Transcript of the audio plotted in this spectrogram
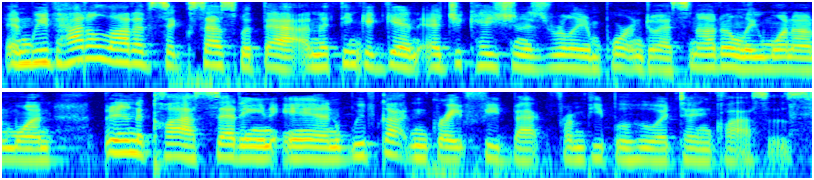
and we've had a lot of success with that. And I think again, education is really important to us, not only one-on-one, but in a class setting. And we've gotten great feedback from people who attend classes.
